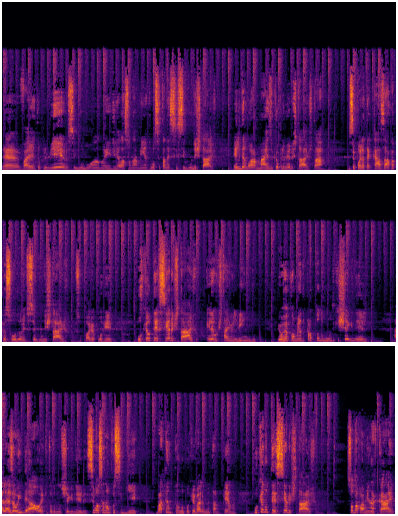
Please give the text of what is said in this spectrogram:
é, vai entre o primeiro, segundo ano aí de relacionamento, você está nesse segundo estágio. Ele demora mais do que o primeiro estágio, tá? Você pode até casar com a pessoa durante o segundo estágio. Isso pode ocorrer. Porque o terceiro estágio, ele é um estágio lindo. Eu recomendo para todo mundo que chegue nele. Aliás, é o ideal é que todo mundo chegue nele. Se você não conseguir, vá tentando, porque vale muito a pena. Porque no terceiro estágio, sua dopamina cai,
